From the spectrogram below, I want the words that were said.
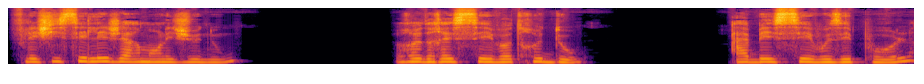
Fléchissez légèrement les genoux, redressez votre dos, abaissez vos épaules,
